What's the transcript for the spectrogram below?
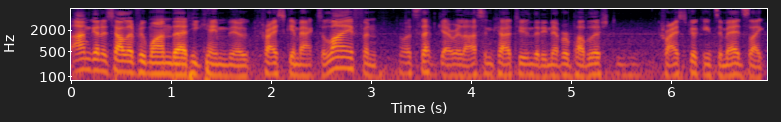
I'm going to tell everyone that he came, you know, Christ came back to life, and what's that Gary Larson cartoon that he never published? Christ cooking some eggs. Like,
